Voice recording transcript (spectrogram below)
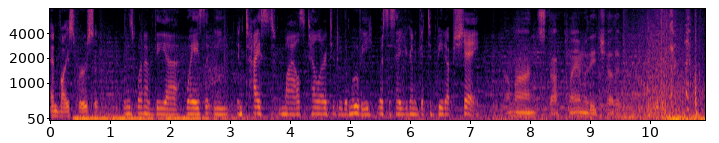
and vice versa. It was one of the uh, ways that we enticed Miles Teller to do the movie was to say, you're going to get to beat up Shay. Come on, stop playing with each other.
